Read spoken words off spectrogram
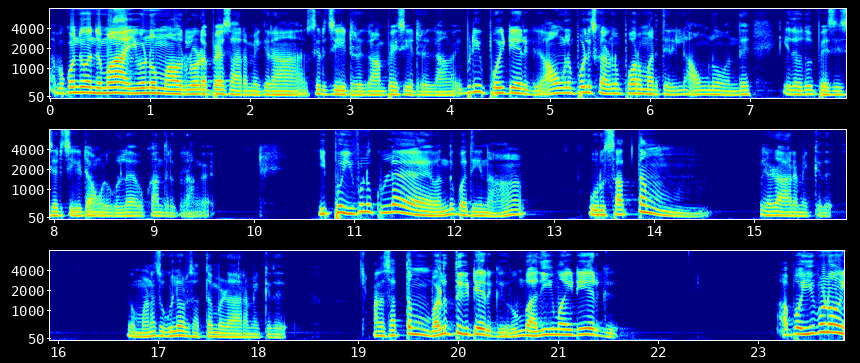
அப்போ கொஞ்சம் கொஞ்சமாக இவனும் அவர்களோட பேச ஆரம்பிக்கிறான் சிரிச்சுக்கிட்டு இருக்கான் பேசிக்கிட்டு இருக்காங்க. இப்படி போயிட்டே இருக்குது அவங்களும் போலீஸ்காரங்களும் போகிற மாதிரி தெரியல. அவங்களும் வந்து ஏதோ ஏதோ பேசி சிரிச்சுக்கிட்டு அவங்களுக்குள்ளே உட்காந்துருக்குறாங்க இப்போ இவனுக்குள்ளே வந்து பார்த்திங்கன்னா ஒரு சத்தம் எழ ஆரம்பிக்குது. இவன் மனசுக்குள்ளே ஒரு சத்தம் எழ ஆரம்பிக்குது. அந்த சத்தம் வலுத்துக்கிட்டே இருக்குது ரொம்ப அதிகமாகிட்டே இருக்குது அப்போ இவனும்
